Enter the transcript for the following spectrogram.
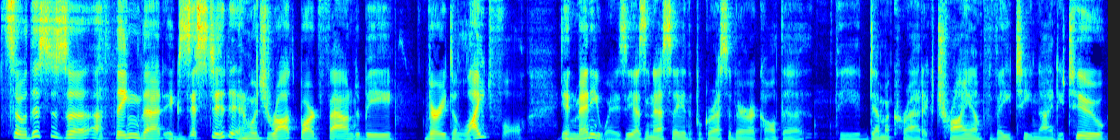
so this is a, a thing that existed and which Rothbard found to be very delightful in many ways. He has an essay in the Progressive Era called the the Democratic Triumph of 1892,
